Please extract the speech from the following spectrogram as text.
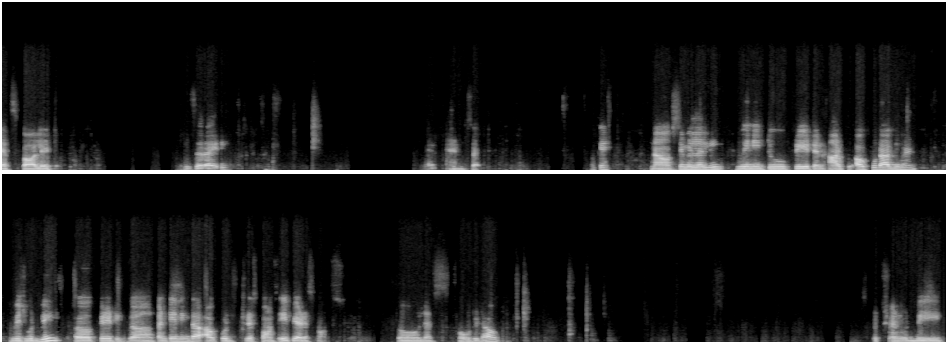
Let's call it user ID and set. Okay. Now, similarly, we need to create an output argument, which would be uh, creating uh, containing the output response API response. So let's code it out. Description would be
